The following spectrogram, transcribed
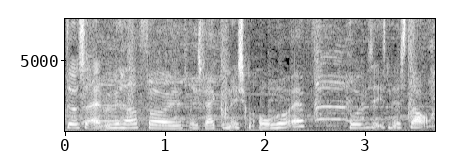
det var så alt, hvad vi havde for øh, Frederiksværk Gymnasium og HF. Håber vi ses næste år.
